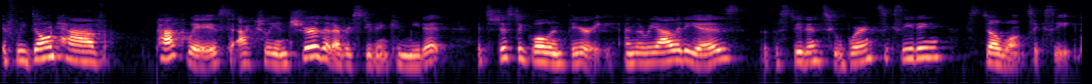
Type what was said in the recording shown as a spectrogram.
If we don't have pathways to actually ensure that every student can meet it, it's just a goal in theory. And the reality is that the students who weren't succeeding still won't succeed.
